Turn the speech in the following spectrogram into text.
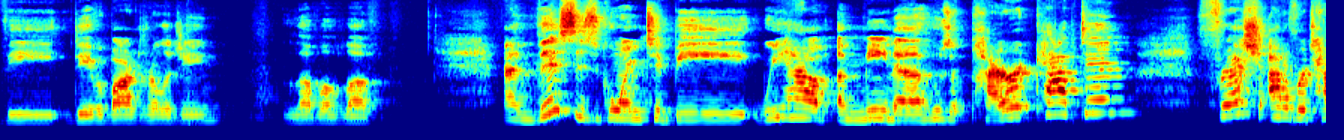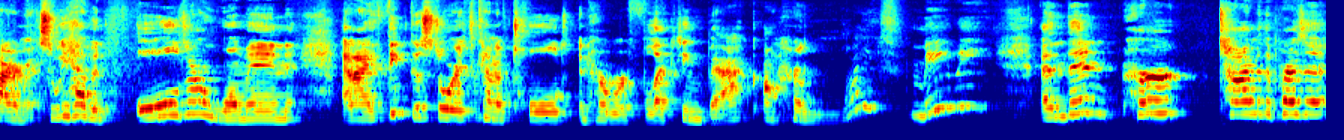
the Daevabad trilogy. Love, love, love. And this is going to be, we have Amina, who's a pirate captain, fresh out of retirement. So we have an older woman, and I think the story is kind of told in her reflecting back on her life, maybe? And then her time in the present.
